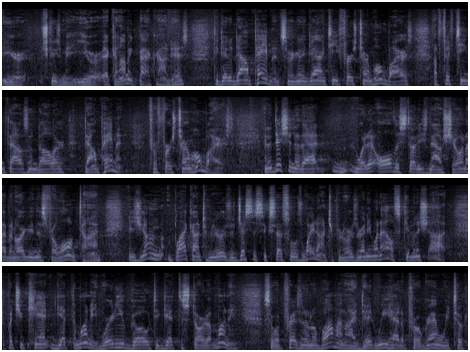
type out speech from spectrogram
your, excuse me, your economic background is to get a down payment. So we're going to guarantee first-term home buyers a $15,000 down payment for first-term home buyers. In addition to that, what all the studies now show, and I've been arguing this for a long time, is young black entrepreneurs are just as successful as white entrepreneurs or anyone else given a shot. But you can't get the money. Where do you go to get the startup money? So what President Obama and I did, we had a program where we took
